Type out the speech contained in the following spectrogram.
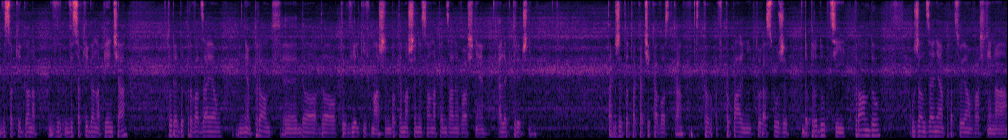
wysokiego, wysokiego napięcia, które doprowadzają mm, prąd y, do, do tych wielkich maszyn, bo te maszyny są napędzane właśnie elektrycznie. Także to taka ciekawostka. W ko- W kopalni, która służy do produkcji prądu, urządzenia pracują właśnie na,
